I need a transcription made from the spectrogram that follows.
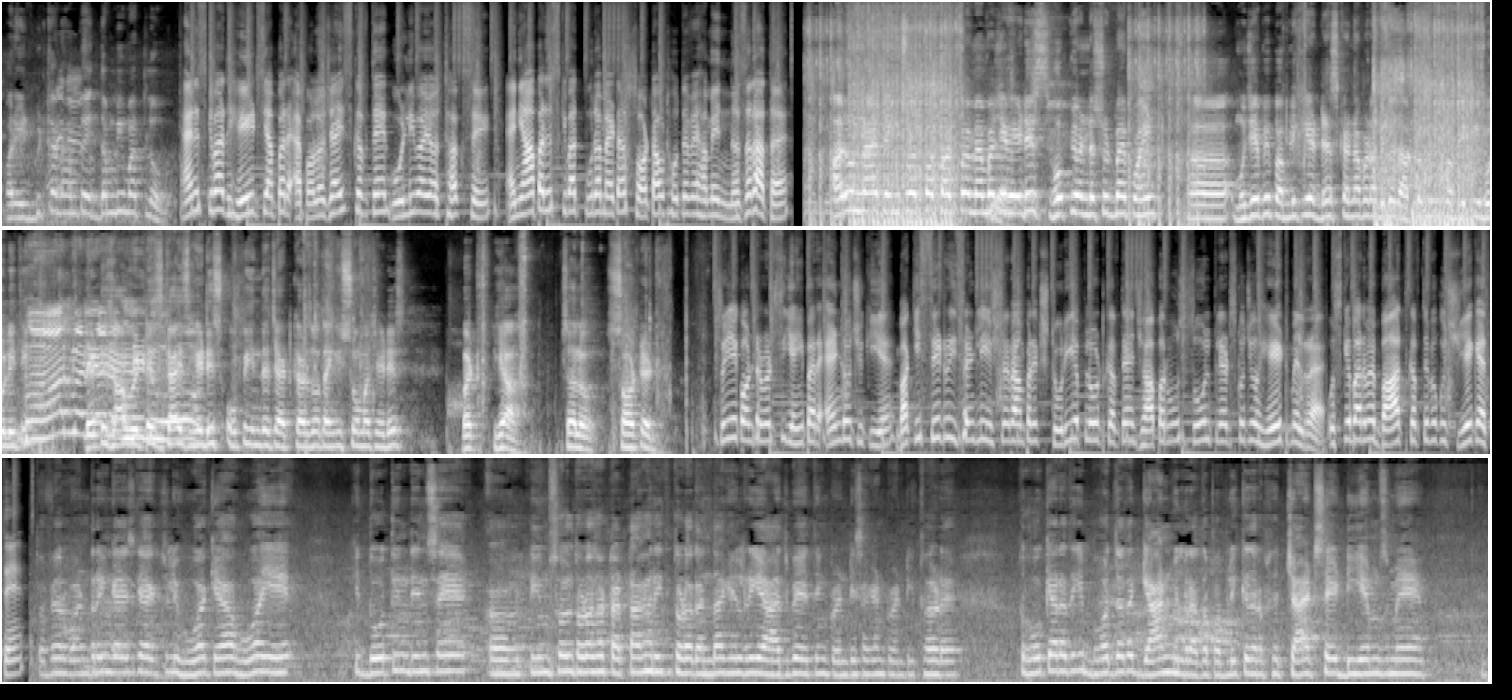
और 8 बिट का नाम तो एकदम भी मत लो। एंड इसके बाद हेड्स यहाँ पर अपोलोजाइज करते हैं गोल्डी भाई और थक से। एंड यहाँ पर इसके बाद पूरा मैटर सॉर्ट आउट होते हुए हमें नज़र आता है। Arun Nayak thank you for third for membership हेडिस hope you understood my point मुझे भी पब्लिकली एड्रेस करना पड़ा बिकॉज़ आप लोग भी पब्लिकली बोली थी। That is how it is Candido। Guys हेडिस OP in the chat कर दो thank you so much हेडिस but yeah चलो सॉर्टेड तो ये कंट्रोवर्सी यहीं पर एंड हो चुकी है। बाकी सिड रिसेंटली इंस्टाग्राम पर एक स्टोरी अपलोड करते हैं जहाँ पर वो सोल प्लेयर्स को जो हेट मिल रहा है उसके बारे में बात करते हुए कुछ ये कहते हैं। तो फिर वंडरिंग गाइस कि एक्चुअली हुआ क्या? हुआ ये कि दो तीन दिन से टीम सोल थोड़ा सा टट्टा खा रही थी थोड़ा गंदा खेल रही है। आज भी I think twenty second twenty third है। तो हो क्या रहा था कि बहुत ज़्यादा ज्ञान मिल रहा था पब्लिक की तरफ़ से। चैट से डीएम्स में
